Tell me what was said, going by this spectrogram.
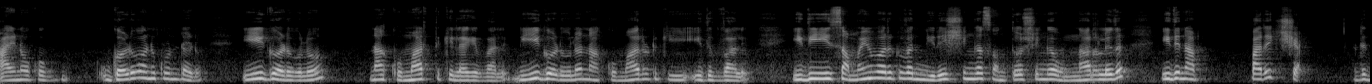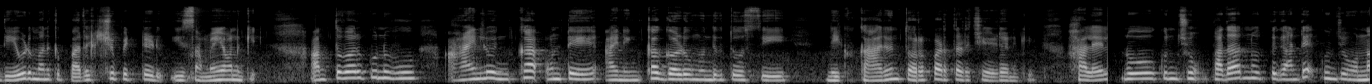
ఆయన ఒక గడువు అనుకుంటాడు. ఈ గడువులో నా కుమార్తెకి ఇలాగ ఇవ్వాలి. నీ గడువులో నా కుమారుడికి ఇది ఇవ్వాలి. ఇది ఈ సమయం వరకు వారు నిరీక్షంగా సంతోషంగా ఉన్నారో లేదో ఇది నా పరీక్ష. అంటే దేవుడు మనకు పరీక్ష పెట్టాడు ఈ సమయానికి. అంతవరకు నువ్వు ఆయనలో ఇంకా ఉంటే ఆయన ఇంకా గడువు ముందుకు తోసి నీకు కార్యం త్వరపడతాడు చేయడానికి. అలా నువ్వు కొంచెం పదార్థనొత్తిగా అంటే కొంచెం ఉన్న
